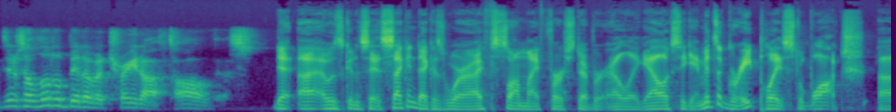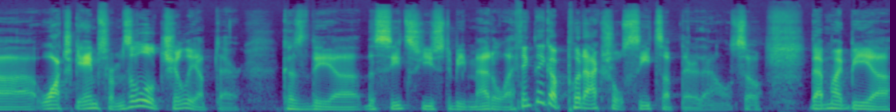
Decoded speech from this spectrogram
there's a little bit of a trade off to all of this. Yeah, I was going to say, second deck is where I saw my first ever LA Galaxy game. It's a great place to watch uh, watch games from. It's a little chilly up there because the uh, the seats used to be metal. I think they got put actual seats up there now, so that might be uh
